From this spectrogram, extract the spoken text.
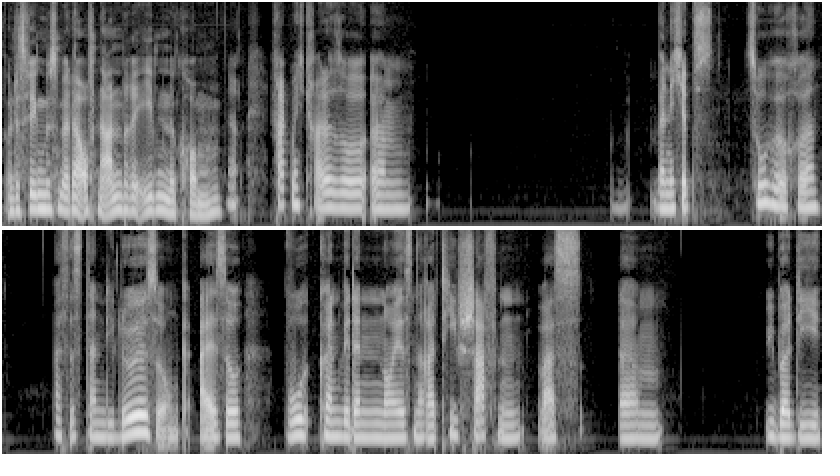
Und deswegen müssen wir da auf eine andere Ebene kommen. Ja. Ich frage mich gerade so, ähm, wenn ich jetzt zuhöre, was ist dann die Lösung? Also, wo können wir denn ein neues Narrativ schaffen, was ähm, über die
